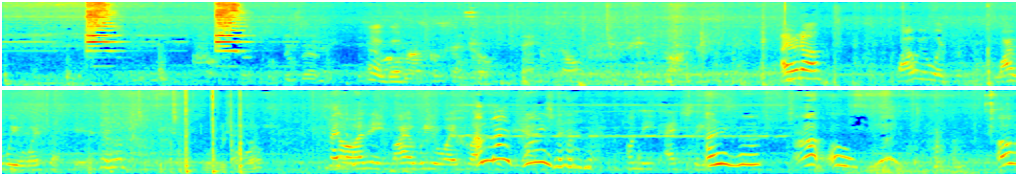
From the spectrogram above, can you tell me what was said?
take Oh, go. know. Why we always why we always left here? You want to be somewhere else? no, I mean why are we always left I'm not at the going. edge- on these edge seats? Uh-oh. Oh.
